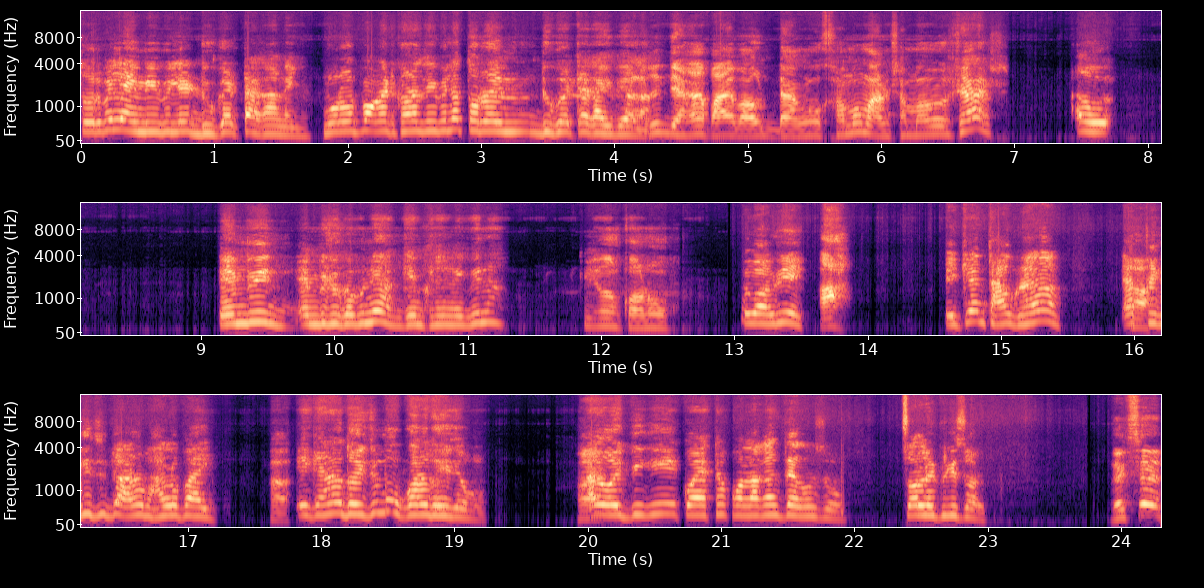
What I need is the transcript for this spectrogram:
তোর বেলা এমবি বিলে ঢুকার টাকা নাই। মোর পকেট খরচ দিবি তোর ঢুকার টাকা আলা। যদি দেখা পায় বাউ ডাঙ্গো খামো মান সম্মান শেষ। এমবি এমবি ঢুকাবি না গেম খেলে নিবি না। কি কোনো ও বাবরি আহ। এইখান থাক হ্যাঁ। এর হ্যাঁ। থেকে যদি আরও ভালো পাই হ্যাঁ। এখানে ধরে যাব ওখানে ধরে যাব। আর ওইদিকে কয়েকটা কলা গাছ দেখো চল এদিকে চল। দেখছেন?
